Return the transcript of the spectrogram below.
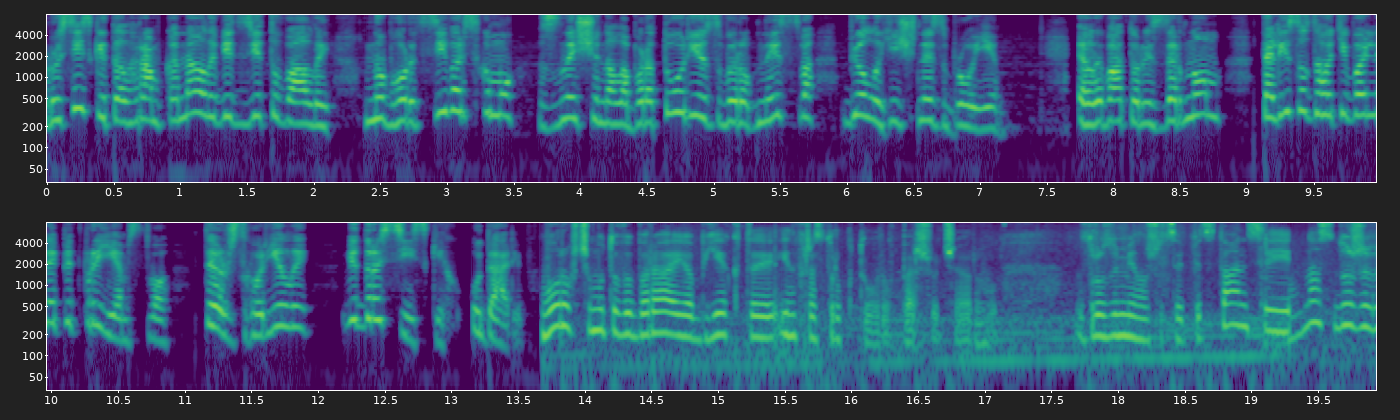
Російські телеграм-канали відзвітували Новгород-Сіверському знищено лабораторію з виробництва біологічної зброї. Елеватори з зерном та лісозаготівельне підприємство теж згоріли від російських ударів. Ворог чому-то вибирає об'єкти інфраструктури в першу чергу. Зрозуміло, що це підстанції. У нас дуже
